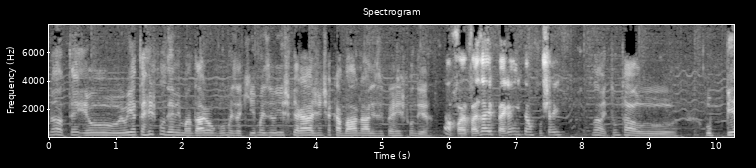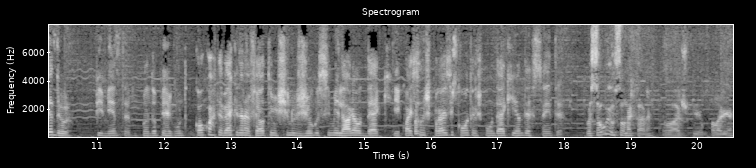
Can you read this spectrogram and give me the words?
Não, tem, eu, eu ia até responder, me mandaram algumas aqui, mas eu ia esperar a gente acabar a análise para responder. Não, faz, faz aí, pega aí então, puxa aí. Não, então tá, o, o Pedro Pimenta mandou pergunta: qual quarterback da NFL tem um estilo de jogo similar ao deck? E quais são os prós e contras com o deck Under Center? Você o Wilson, né, cara? Eu acho que eu falaria.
